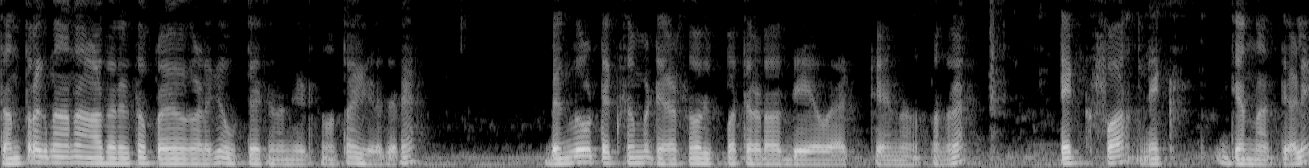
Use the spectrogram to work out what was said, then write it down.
ತಂತ್ರಜ್ಞಾನ ಆಧಾರಿತ ಪ್ರಯೋಗಗಳಿಗೆ ಉತ್ತೇಜನ ನೀಡಿತು ಅಂತ ಹೇಳಿದ್ದಾರೆ. ಬೆಂಗಳೂರು ಟೆಕ್ ಸಮಿಟ್ ಎರಡು ಸಾವಿರದ ಇಪ್ಪತ್ತೆರಡರ ಧ್ಯೇಯ ವ್ಯಾಖ್ಯೆ ಏನಪ್ಪ ಅಂದರೆ ಟೆಕ್ ಫಾರ್ ನೆಕ್ಸ್ಟ್ ಜನ್ ಅಂತೇಳಿ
